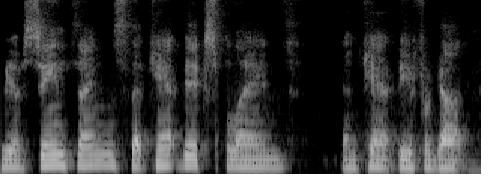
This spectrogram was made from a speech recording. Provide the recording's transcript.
We have seen things that can't be explained and can't be forgotten.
